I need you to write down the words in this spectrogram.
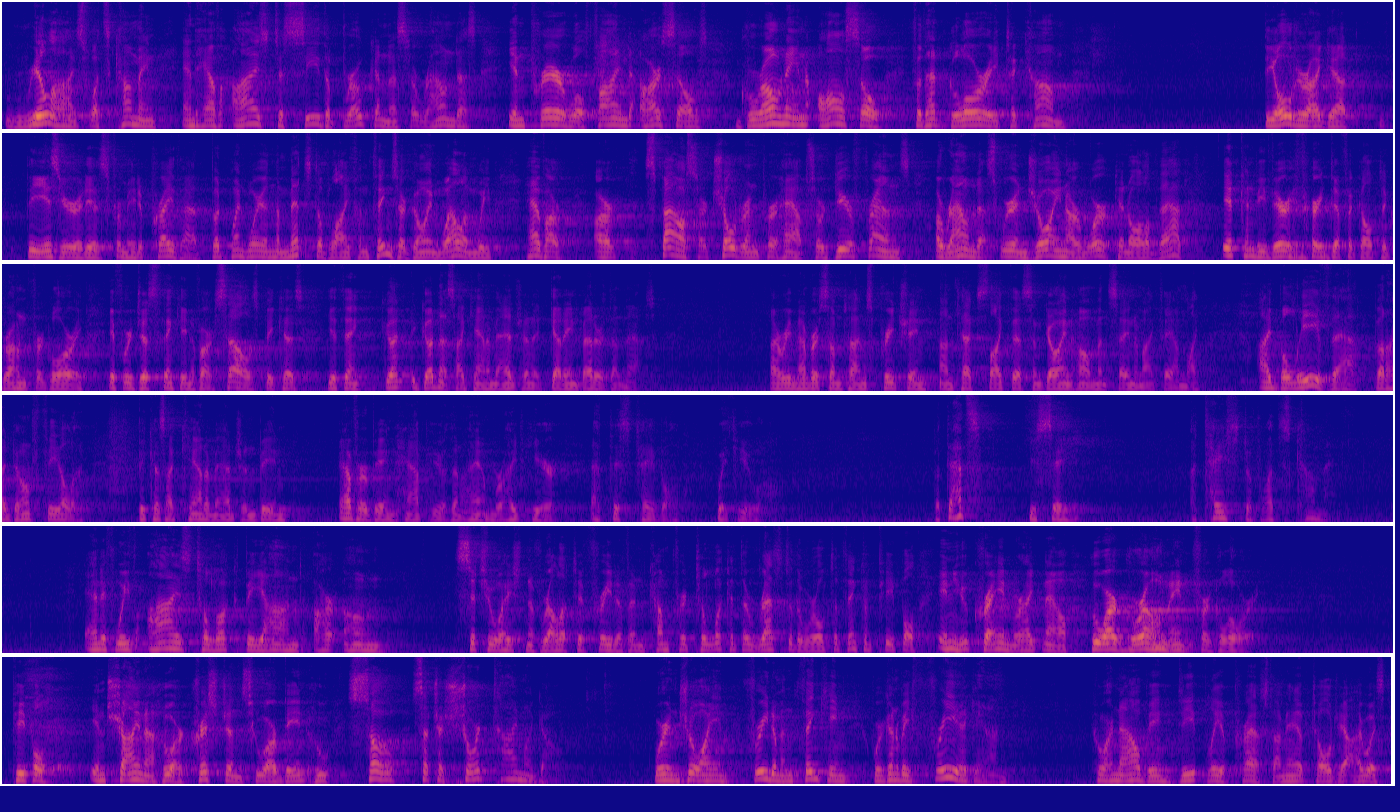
realize what's coming and have eyes to see the brokenness around us, in prayer we'll find ourselves groaning also for that glory to come. The older I get, the easier it is for me to pray that. But when we're in the midst of life and things are going well and we have our our spouse, our children perhaps, or dear friends around us. We're enjoying our work and all of that. It can be very, very difficult to groan for glory if we're just thinking of ourselves because you think, Good, goodness, I can't imagine it getting better than that. I remember sometimes preaching on texts like this and going home and saying to my family, I believe that, but I don't feel it because I can't imagine being ever being happier than I am right here at this table with you all. But that's, you see, a taste of what's coming. And if we've eyes to look beyond our own situation of relative freedom and comfort, to look at the rest of the world, to think of people in Ukraine right now who are groaning for glory. People in China who are Christians who are being, who so, such a short time ago were enjoying freedom and thinking we're going to be free again who are now being deeply oppressed. I may have told you I was,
